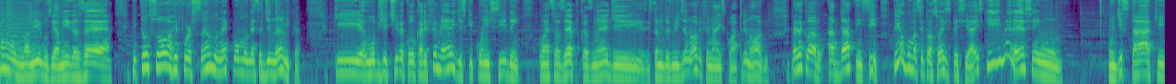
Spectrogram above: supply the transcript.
Bom, amigos e amigas, é então só reforçando, né, como nessa dinâmica que o objetivo é colocar efemérides que coincidem com essas épocas, né, de estando em 2019, finais 4 e 9. Mas é claro, a data em si tem algumas situações especiais que merecem um um destaque,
